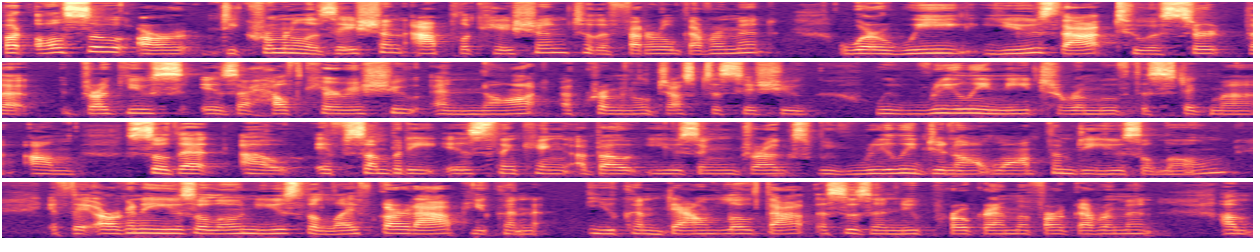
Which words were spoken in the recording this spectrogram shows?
but also our decriminalization application to the federal government, where we use that to assert that drug use is a healthcare issue and not a criminal justice issue we really need to remove the stigma um, so that uh, if somebody is thinking about using drugs, we really do not want them to use alone. If they are going to use alone, use the Lifeguard app. You can you can download that. This is a new program of our government. Um,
